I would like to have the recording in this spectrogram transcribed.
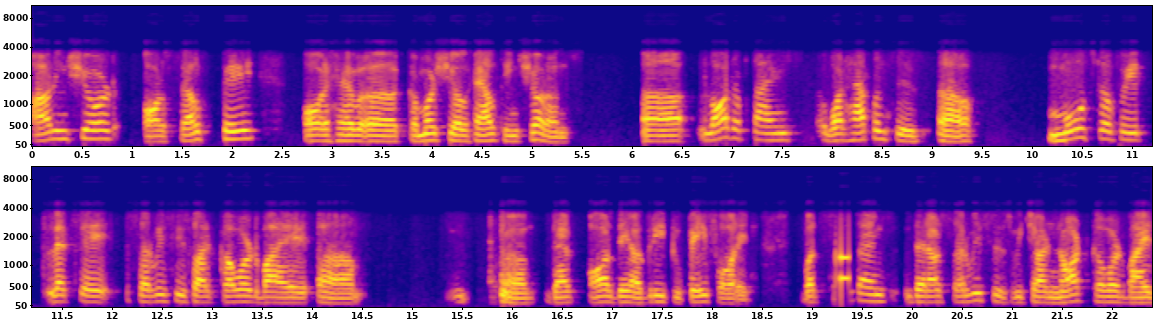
uninsured or self-pay or have a commercial health insurance. A uh, lot of times what happens is uh, most of it, let's say, services are covered by um, uh, that or they agree to pay for it. But sometimes there are services which are not covered by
